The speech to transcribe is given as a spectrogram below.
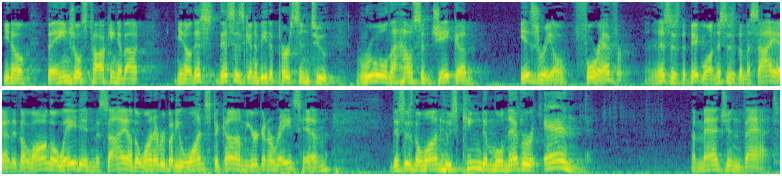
You know, the angel's talking about, you know, this, this is going to be the person to rule the house of Jacob, Israel, forever. And this is the big one. This is the Messiah, the, the long awaited Messiah, the one everybody wants to come. You're going to raise him. This is the one whose kingdom will never end. Imagine that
